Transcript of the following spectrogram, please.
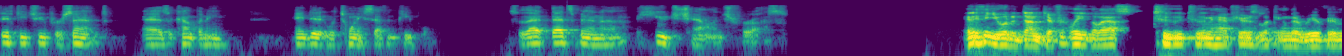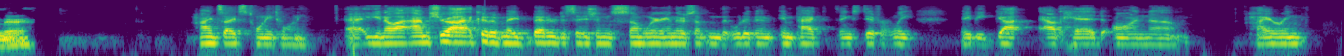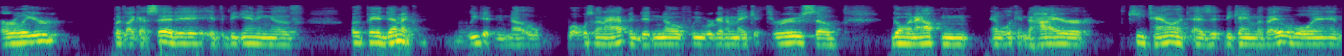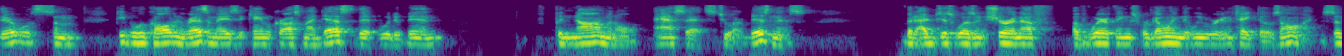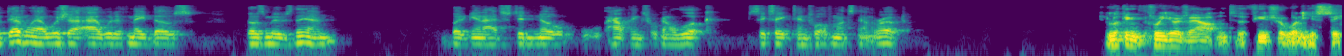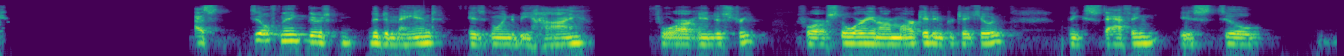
52% as a company and did it with 27 people. So that that's been a huge challenge for us. Anything you would have done differently the last two, two and a half years looking in the rearview mirror? hindsight's 2020. Uh, you know, I, am sure I could have made better decisions somewhere in there, something that would have in, impacted things differently. Maybe got out ahead on um, hiring earlier. But like I said, it, at the beginning of, of the pandemic, we didn't know what was going to happen, didn't know if we were going to make it through. So going out and, and looking to hire key talent as it became available. And, there was some people who called in resumes that came across my desk that would have been phenomenal assets to our business, but I just wasn't sure enough of where things were going that we were going to take those on. So definitely, I wish I, I would have made those those moves then. But again, I just didn't know how things were going to look six, eight, 10, 12 months down the road. Looking three years out into the future, what do you see? I still think there's the demand is going to be high for our industry for our store and our market in particular. I think staffing is still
